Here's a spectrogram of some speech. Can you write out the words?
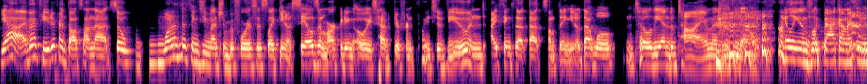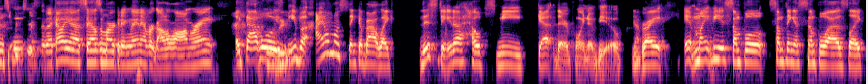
Yeah, I have a few different thoughts on that. So, one of the things you mentioned before is this like, you know, sales and marketing always have different points of view. And I think that that's something, you know, that will until the end of time. And, you know, aliens look back on a human species, and they're like, oh, yeah, sales and marketing, they never got along, right? Like that will always be. But I almost think about like this data helps me get their point of view, yeah. right? It might be as simple, something as simple as like,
